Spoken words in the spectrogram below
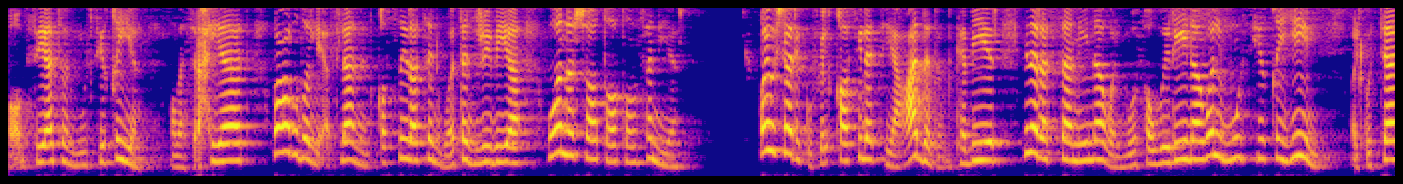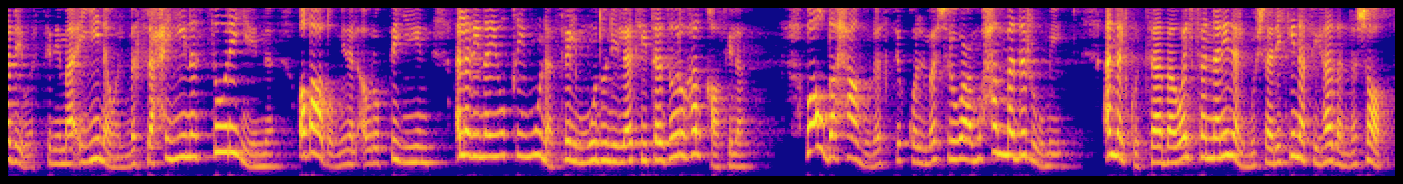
وأمسيات موسيقية ومسرحيات وعروض لأفلام قصيرة وتجريبية ونشاطات فنية. ويشارك في القافلة عدد كبير من الرسامين والمصورين والموسيقيين والكتاب والسينمائيين والمسرحيين السوريين وبعض من الأوروبيين الذين يقيمون في المدن التي تزورها القافلة. وأوضح منسق المشروع محمد الرومي أن الكتاب والفنانين المشاركين في هذا النشاط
